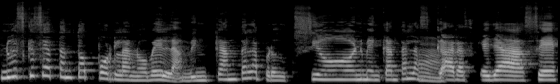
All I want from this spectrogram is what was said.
no es que sea tanto por la novela, me encanta la producción, me encantan las mm. caras que ella hace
